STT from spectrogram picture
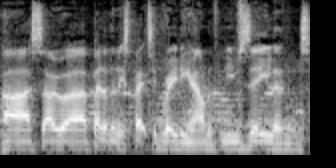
Uh, so uh, better than expected reading out of New Zealand.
